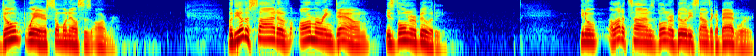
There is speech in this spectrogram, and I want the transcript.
Don't wear someone else's armor. But the other side of armoring down is vulnerability. You know, a lot of times vulnerability sounds like a bad word.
